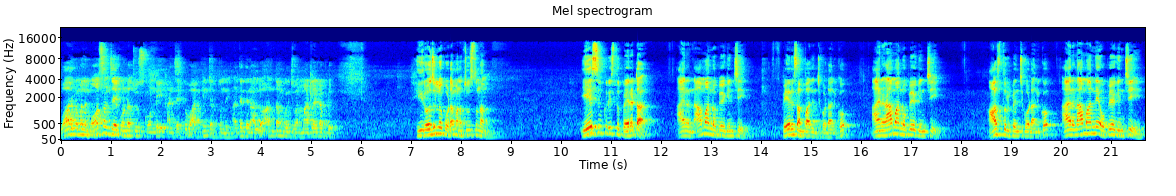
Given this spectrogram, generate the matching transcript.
వారు మిమ్మల్ని మోసం చేయకుండా చూసుకోండి అని చెప్పి వాక్యం చెప్తుంది. అంతే దినాల్లో అంతం గురించి మనం మాట్లాడేటప్పుడు. ఈ రోజుల్లో కూడా మనం చూస్తున్నాం. యేసుక్రీస్తు పేరట ఆయన నామాన్ని ఉపయోగించి పేరు సంపాదించుకోవడానికో ఆయన నామాన్ని ఉపయోగించి ఆస్తులు పెంచుకోవడానికో ఆయన నామాన్నే ఉపయోగించి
